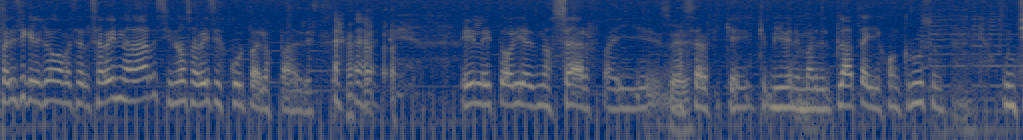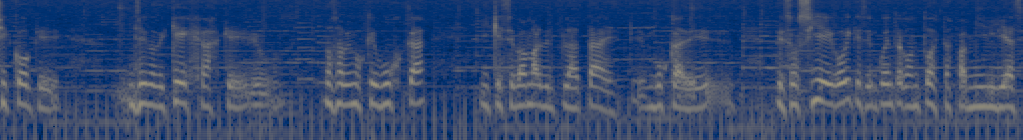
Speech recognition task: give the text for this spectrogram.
parece que les lo va a ser, ¿sabéis nadar? Si no sabéis es culpa de los padres. es la historia de unos surf, ahí, surf que, viven en Mar del Plata y de Juan Cruz, un chico que lleno de quejas, que no sabemos qué busca y que se va a Mar del Plata este, en busca de, sosiego y que se encuentra con todas estas familias.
